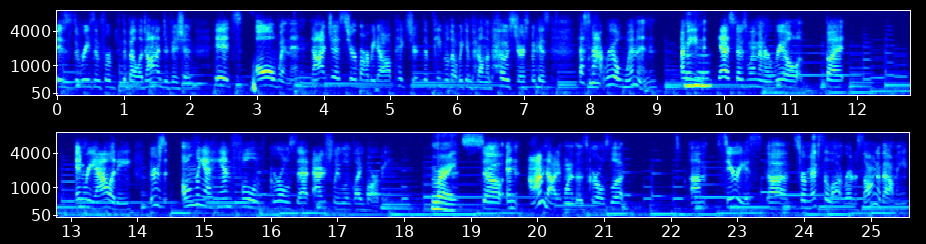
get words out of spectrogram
is the reason for the Belladonna division. It's all women, not just your Barbie doll picture, the people that we can put on the posters, because that's not real women. I mean, mm-hmm. yes, those women are real, but in reality, there's only a handful of girls that actually look like Barbie. Right. So, and I'm not one of those girls. Look, I'm serious. Uh, Sir Mix-a-Lot wrote a song about me.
